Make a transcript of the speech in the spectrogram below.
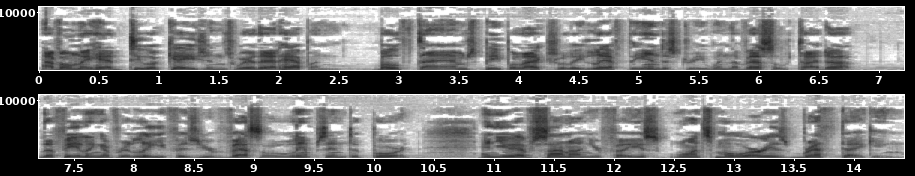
I've only had two occasions where that happened, both times people actually left the industry when the vessel tied up. The feeling of relief as your vessel limps into port and you have sun on your face once more is breathtaking.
